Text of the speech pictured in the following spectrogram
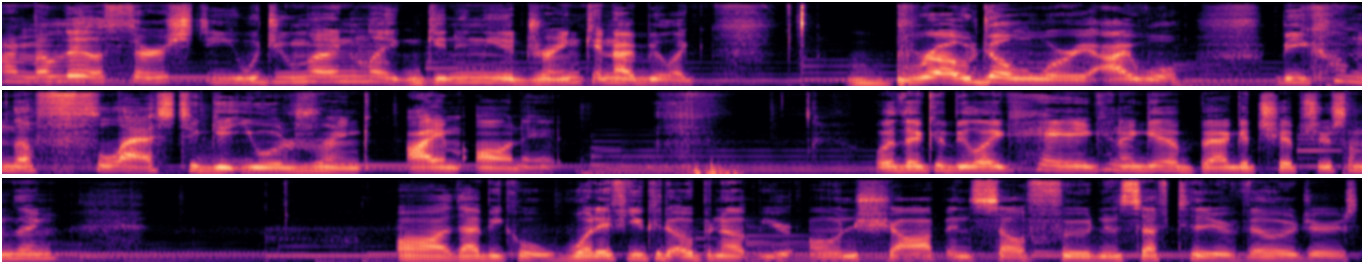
I'm a little thirsty. Would you mind like getting me a drink?" And I'd be like, "Bro, don't worry. I will." become the flash to get you a drink, I'm on it. Or they could be like, hey, can I get a bag of chips or something? Oh, that'd be cool. What if you could open up your own shop and sell food and stuff to your villagers?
